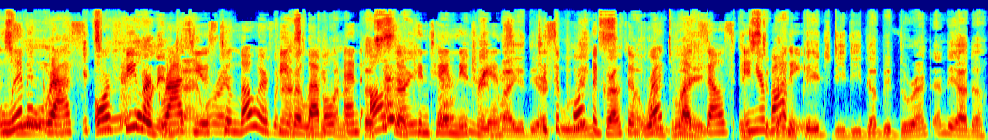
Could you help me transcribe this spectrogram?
Lemongrass or fever grass used right? to lower fever level and also contain nutrients to support the growth of red blood cells in your body. page DDW Durant and the other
